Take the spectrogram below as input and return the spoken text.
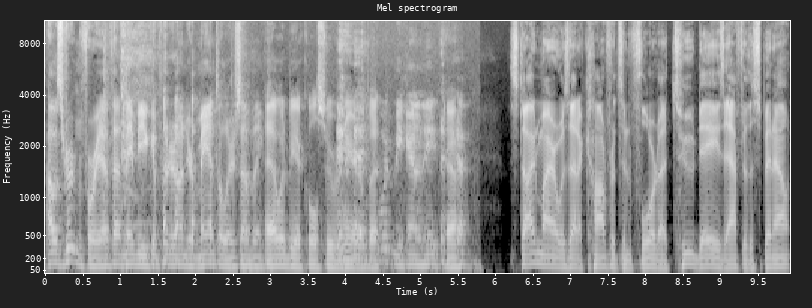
I was rooting for you. I thought maybe you could put it on your mantle or something. That would be a cool souvenir, but would be kind of neat. Yeah. Steinmeyer was at a conference in Florida two days after the spinout,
